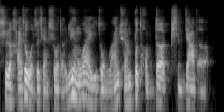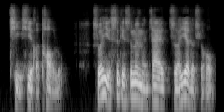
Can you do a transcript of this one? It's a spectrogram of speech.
是还是我之前说的另外一种完全不同的评价的体系和套路。所以师弟师妹们在择业的时候，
